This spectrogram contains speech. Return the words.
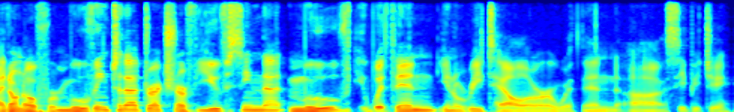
I don't know if we're moving to that direction or if you've seen that move within, you know, retail or within uh, CPG.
